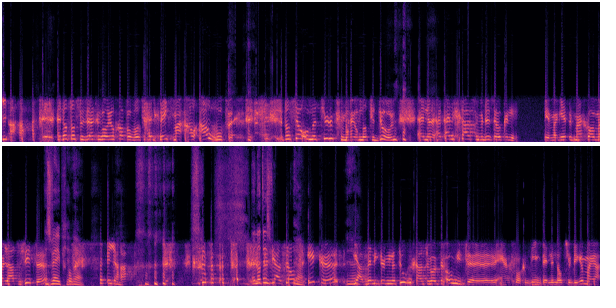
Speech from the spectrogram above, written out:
Ja, en dat was dus eigenlijk wel heel grappig, want hij bleef maar auw, auw roepen. Het was zo onnatuurlijk voor mij om dat te doen. En eh, uiteindelijk gaven ze me dus ook een... Maar die heb ik maar gewoon maar laten zitten. Een zweepje, ja. ja. En dat is... Dus ja, zelfs Ja. ik, eh, Ja. ja. ben ik er naartoe gegaan, terwijl ik er ook niet eh, erg van gediend ben en dat soort dingen. Maar ja,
